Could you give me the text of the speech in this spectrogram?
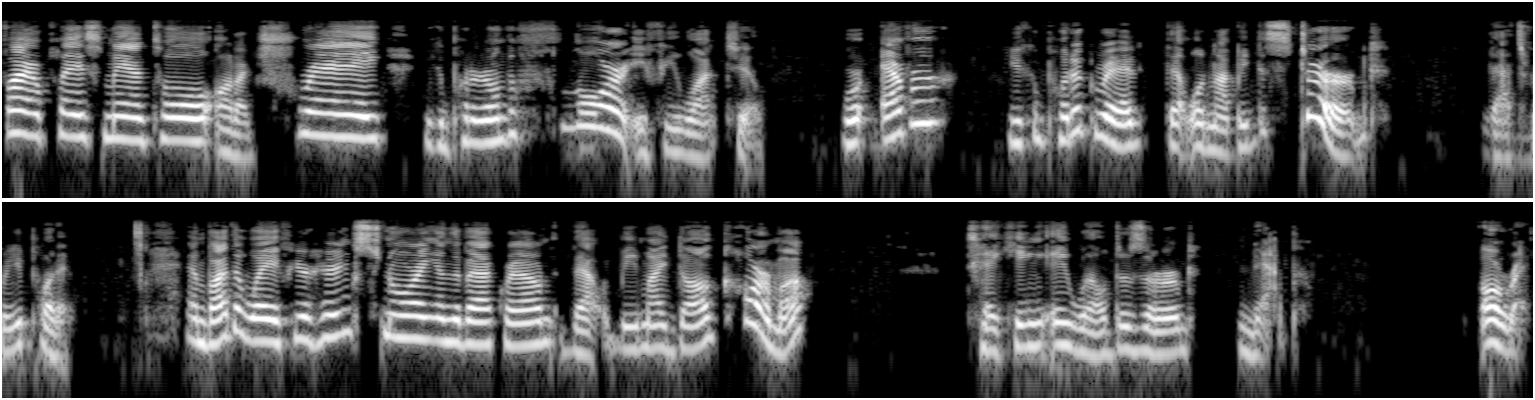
fireplace mantle, on a tray. You can put it on the floor if you want to. Wherever you can put a grid that will not be disturbed, that's where you put it. And by the way, if you're hearing snoring in the background, that would be my dog Karma taking a well deserved nap. All right.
